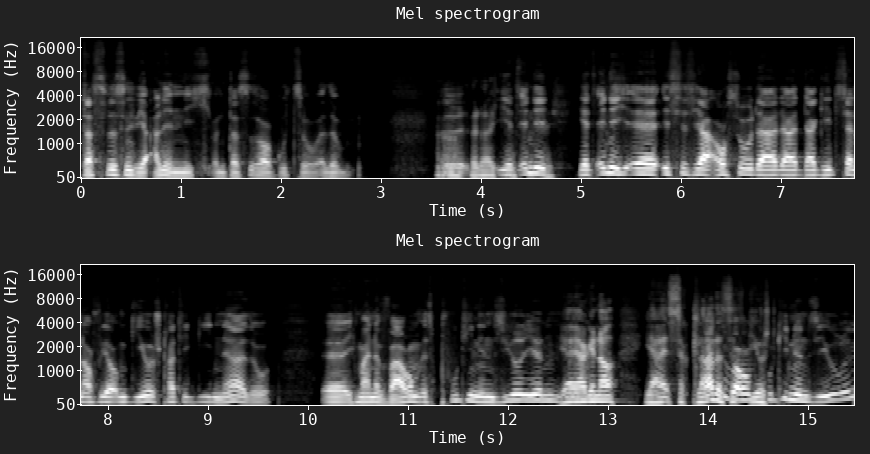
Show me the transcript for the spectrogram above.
das wissen wir alle nicht und das ist auch gut so. Also Ja, Äh, vielleicht jetzt endlich, jetzt endlich äh, ist es ja auch so, da, da, da geht es dann auch wieder um Geostrategien, ne? Also, äh, ich meine, warum ist Putin in Syrien? Ja, ja, genau. Ja, ist doch klar, weißt dass du, das warum Geost Putin in Syrien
